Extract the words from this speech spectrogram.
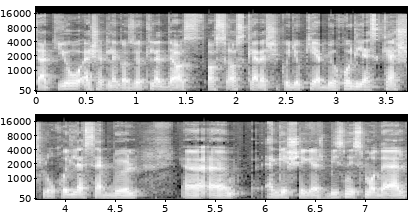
Tehát jó esetleg az ötlet, de azt, azt, azt keresik, hogy oké, okay, ebből hogy lesz cashflow, hogy lesz ebből e, e, egészséges bizniszmodell.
